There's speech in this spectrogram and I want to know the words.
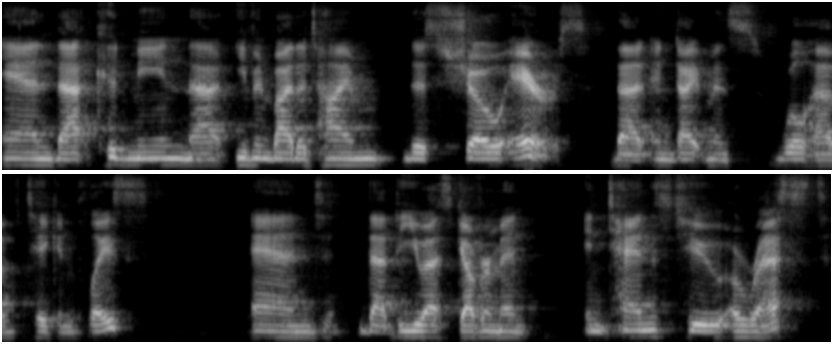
and that could mean that even by the time this show airs, that indictments will have taken place, and that the U.S. government intends to arrest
